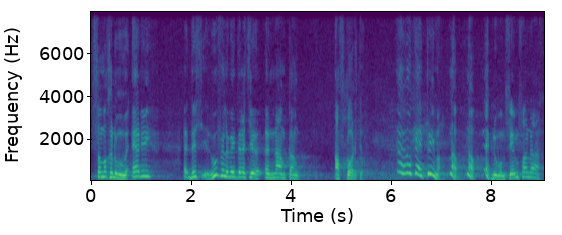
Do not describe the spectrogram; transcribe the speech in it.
Sommigen noemen me Eddie. Eh, dus hoeveel weten dat je een naam kan afkorten? Oké, prima. Nou, nou, ik noem hem Sim vandaag.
